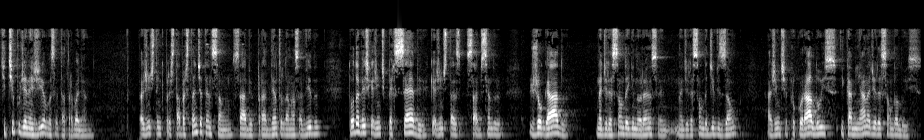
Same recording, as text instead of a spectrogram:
Que tipo de energia você está trabalhando? Então a gente tem que prestar bastante atenção, sabe, para dentro da nossa vida. Toda vez que a gente percebe que a gente está, sabe, sendo jogado na direção da ignorância, na direção da divisão, a gente procurar a luz e caminhar na direção da luz.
